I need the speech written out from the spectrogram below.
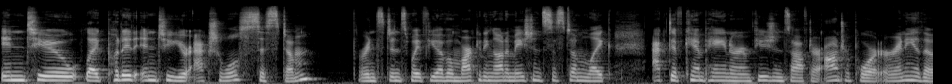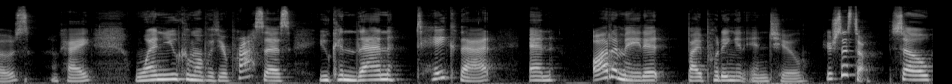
into, like, put it into your actual system. For instance, if you have a marketing automation system like ActiveCampaign or Infusionsoft or Ontraport or any of those, okay, when you come up with your process, you can then take that and automate it by putting it into your system. So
